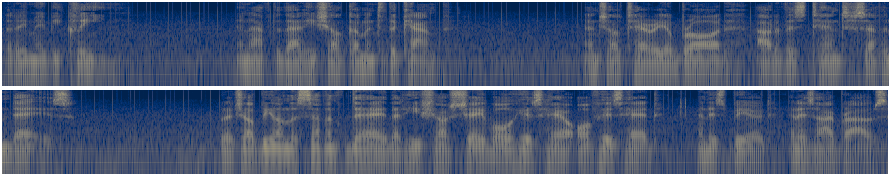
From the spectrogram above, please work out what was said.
that he may be clean. And after that he shall come into the camp, and shall tarry abroad out of his tent seven days. But it shall be on the seventh day that he shall shave all his hair off his head, and his beard, and his eyebrows.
